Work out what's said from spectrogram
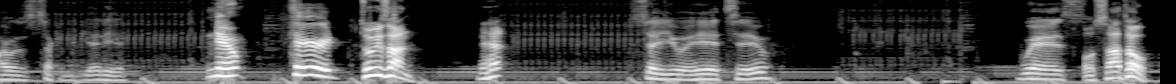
I was second to get here. Nope, third. Tsuki-san. So you were here too? Where's Osato.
